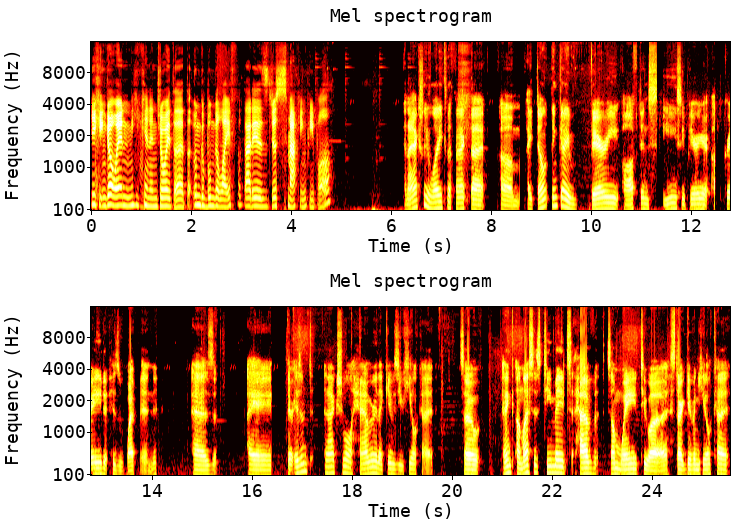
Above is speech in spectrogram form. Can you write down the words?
he can go in he can enjoy the the unga boonga life that is just smacking people and I actually like the fact that um, I don't think I very often see Superior upgrade his weapon, as I there isn't an actual hammer that gives you heal cut. So I think unless his teammates have some way to uh, start giving heal cut,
